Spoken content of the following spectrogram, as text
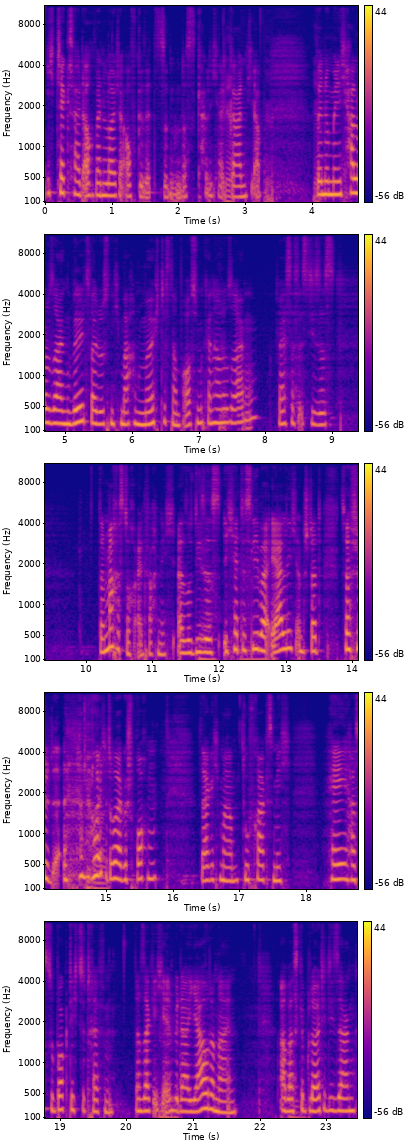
ich check's halt auch, wenn Leute aufgesetzt sind und das kann ich halt Ja. gar nicht ab. Ja. Ja. Wenn du mir nicht Hallo sagen willst, weil du es nicht machen möchtest, dann brauchst du mir kein Hallo sagen. Ich weiß, das ist dieses, dann mach es doch einfach nicht. Also dieses, ich hätte es lieber ehrlich, anstatt, zum Beispiel haben wir heute drüber gesprochen, sage ich mal, du fragst mich, hey, hast du Bock, dich zu treffen? Dann sage ich Mhm. entweder ja oder nein. Aber es Mhm. gibt Leute, die sagen,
